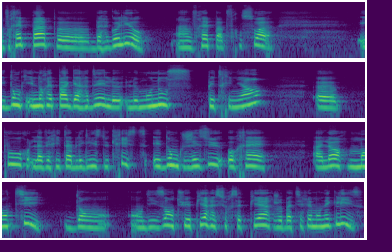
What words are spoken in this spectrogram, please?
vrai pape euh, Bergoglio, un vrai pape François. Et donc il n'aurait pas gardé le, le pétrinien euh, pour la véritable Église du Christ. Et donc Jésus aurait alors menti en disant Tu es pierre et sur cette pierre je bâtirai mon église.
